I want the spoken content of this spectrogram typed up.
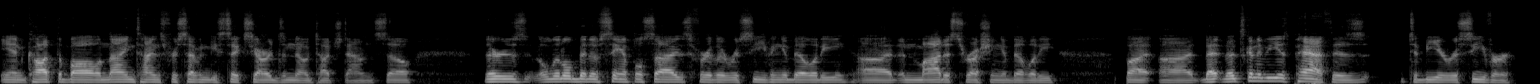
and caught the ball 9 times for 76 yards and no touchdowns. So, there's a little bit of sample size for the receiving ability uh, and modest rushing ability, but uh, that that's going to be his path is to be a receiver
